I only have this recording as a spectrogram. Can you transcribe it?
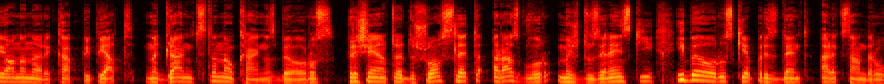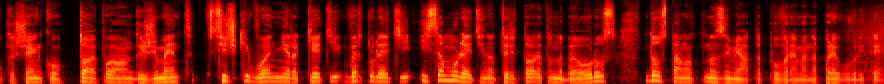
района на река Припят на границата на Украина с Беларус. Решението е дошло след разговор между Зеленски и беларуския президент Александър Лукашенко. Той е поел ангажимент всички военни ракети, вертолети и самолети на територията на Беларус да останат на земята по време на преговорите.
